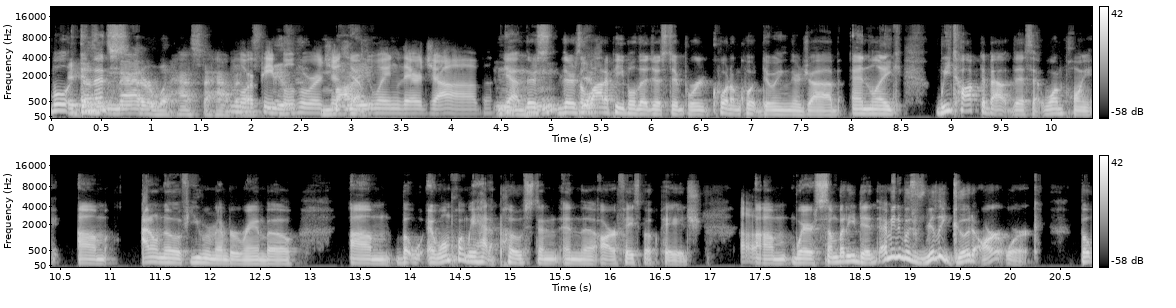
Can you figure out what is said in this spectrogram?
well It doesn't matter what has to happen. More It's people because who are just my- doing their job. yeah there's there's a Yeah. lot of people that just were quote unquote doing their job and like we talked about this at one point um i don't know if you remember rambo um but at one point we had a post in in the our facebook page Oh. um where somebody did i mean it was really good artwork but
